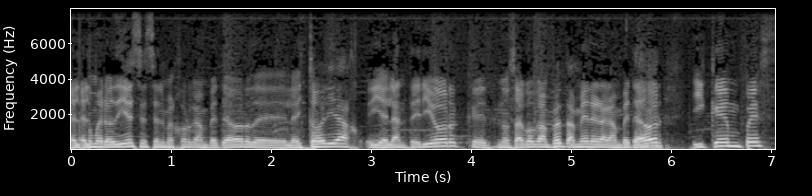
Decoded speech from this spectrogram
el, el número 10 es el mejor gambeteador de la historia y el anterior que nos sacó campeón también era gambeteador y Kempes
